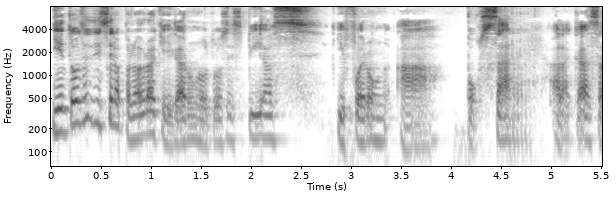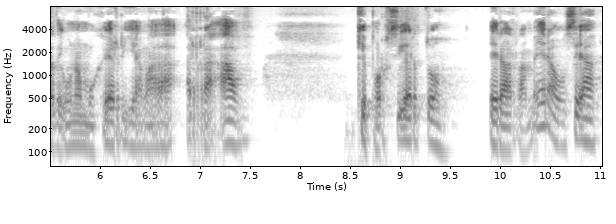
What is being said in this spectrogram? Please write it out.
Y entonces dice la palabra que llegaron los dos espías y fueron a posar a la casa de una mujer llamada Raab, que por cierto era ramera, o sea,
